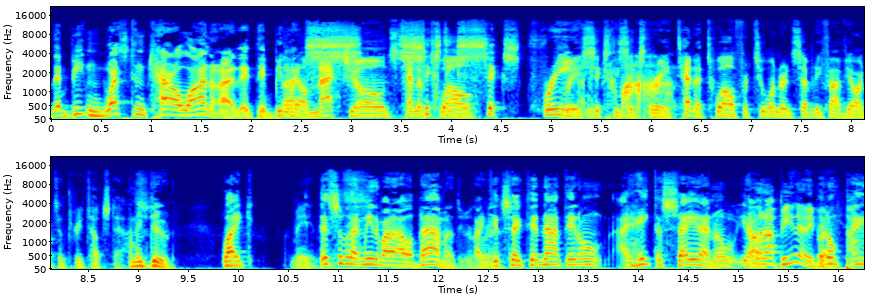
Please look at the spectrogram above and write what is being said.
They're beating Western Carolina. right? They, they beat I like know Mac Jones, ten of twelve, 66 free. I mean, 66 come three, 10 of twelve for two hundred and seventy five yards and three touchdowns. I mean, dude, like, mean, this is what I mean about Alabama, dude. Like, it's like they're not. They don't. I hate to say it. I know. You No, know, they're not beating anybody. They don't pay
